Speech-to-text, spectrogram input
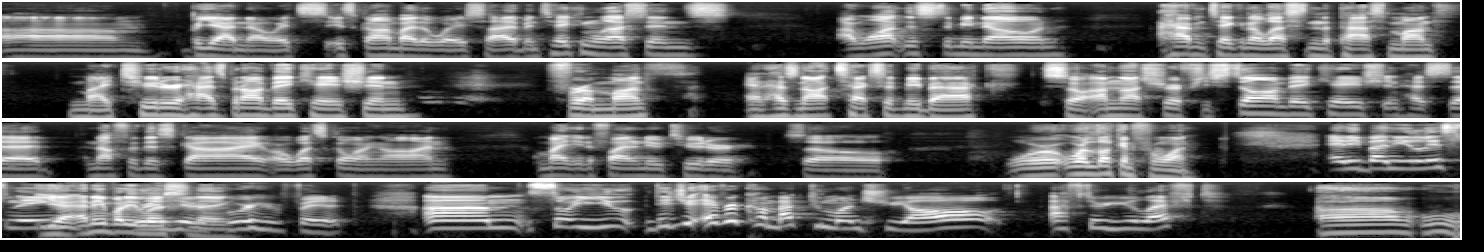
Um, but yeah, no, it's it's gone by the wayside. I've been taking lessons. I want this to be known. I haven't taken a lesson in the past month. My tutor has been on vacation for a month and has not texted me back. So I'm not sure if she's still on vacation, has said enough of this guy or what's going on. I might need to find a new tutor. So we're, we're looking for one. Anybody listening? Yeah, anybody We're here- listening. we're here for it. Um, so you did you ever come back to Montreal after you left? Um, ooh,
